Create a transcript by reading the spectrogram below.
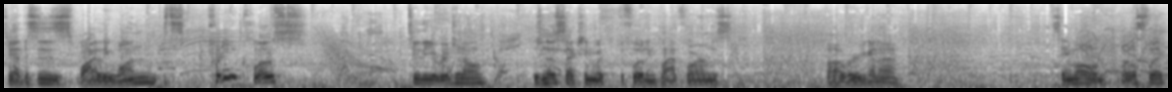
So yeah, this is Wily 1. It's pretty close to the original. There's no section with the floating platforms. Uh, we're gonna same old oil slick.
